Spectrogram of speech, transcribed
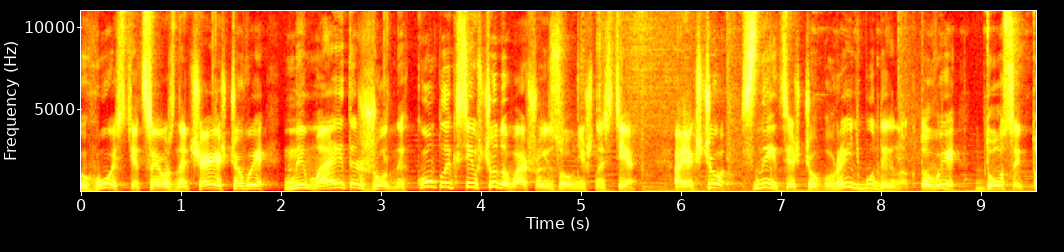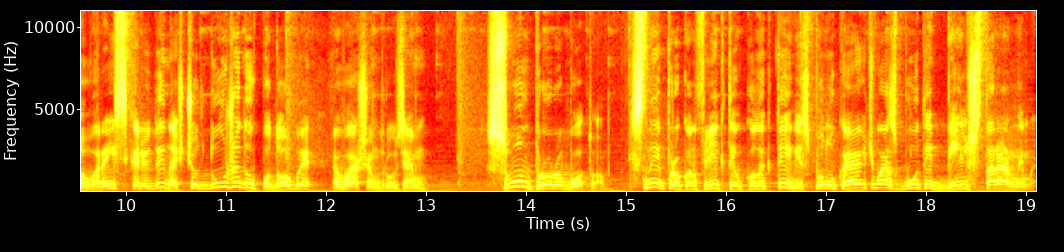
гості, це означає, що ви не маєте жодних комплексів щодо вашої зовнішності. А якщо сниться, що горить будинок, то ви досить товариська людина, що дуже до вподоби вашим друзям. Сон про роботу. Сни про конфлікти в колективі спонукають вас бути більш старанними.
